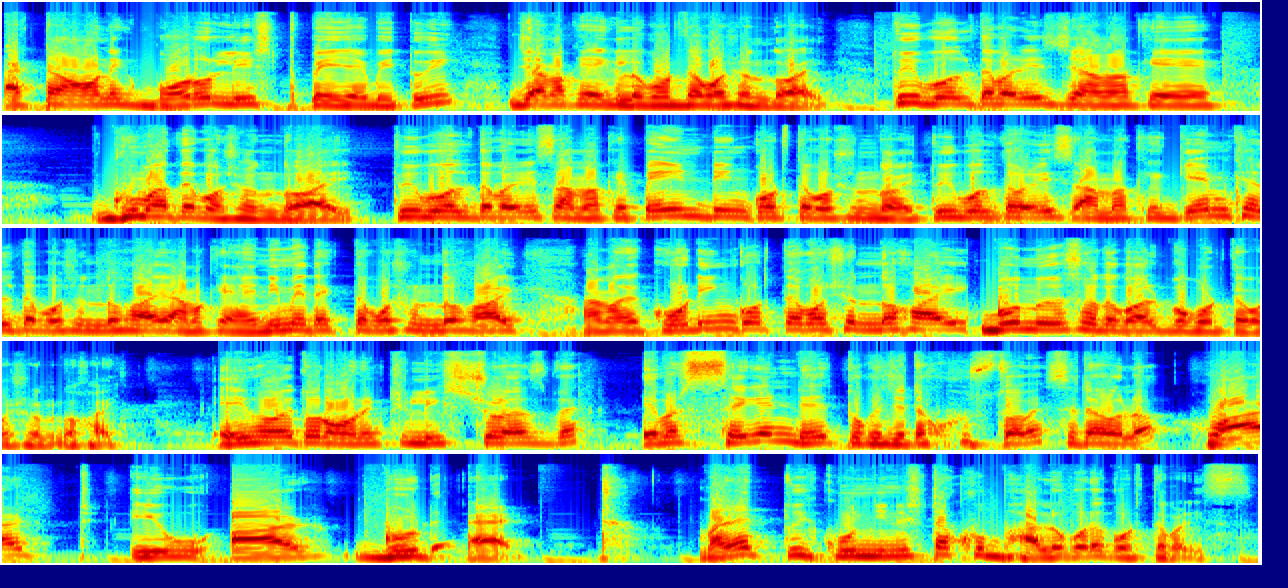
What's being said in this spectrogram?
একটা অনেক বড় লিস্ট পেয়ে যাবি তুই যে আমাকে এগুলো করতে পছন্দ হয়। তুই বলতে পারিস যে আমাকে ঘুমাতে পছন্দ হয়। তুই বলতে পারিস আমাকে পেইন্টিং করতে পছন্দ হয়। তুই বলতে পারিস আমাকে গেম খেলতে পছন্দ হয়, আমাকে অ্যানিমে দেখতে পছন্দ হয়, আমাকে কোডিং করতে পছন্দ হয়, বন্ধুদের সাথে গল্প করতে পছন্দ হয়। এইভাবে তোর অনেকটি লিস্ট চলে আসবে। এবার সেকেন্ডে তোকে যেটা খুঁজতে হবে সেটা হলো what you are good at মানে তুই কোন জিনিসটা খুব ভালো করে করতে পারিস।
